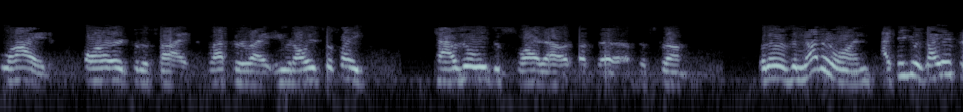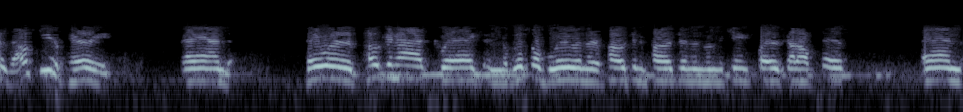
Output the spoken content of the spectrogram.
slide far to the side, left or right. He would always just like casually just slide out of the of the scrum. But there was another one. I think it was either Pavelski or Perry, and they were poking at Quick, and the whistle blew, and they were poking and poking, and then the Kings players got all pissed. And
